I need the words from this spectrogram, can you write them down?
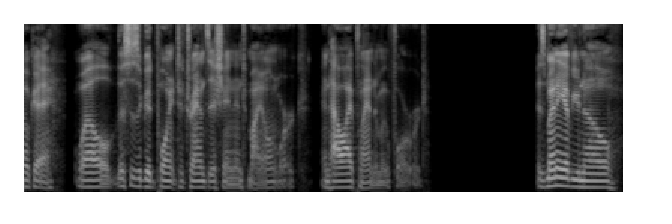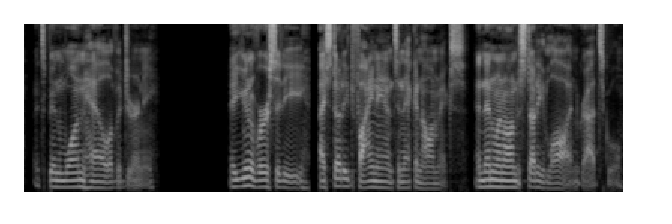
Okay, well, this is a good point to transition into my own work and how I plan to move forward. As many of you know, it's been one hell of a journey. At university, I studied finance and economics, and then went on to study law in grad school.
